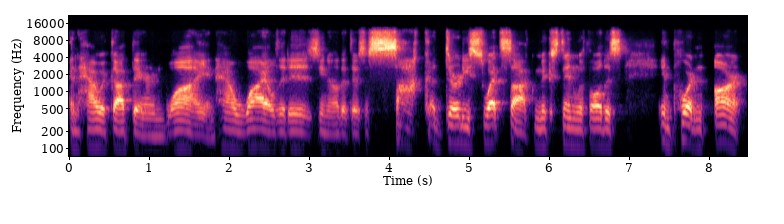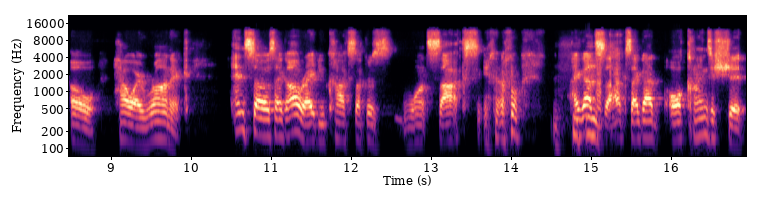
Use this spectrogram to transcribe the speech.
and how it got there and why and how wild it is, you know, that there's a sock, a dirty sweat sock mixed in with all this important art. Oh, how ironic. And so I was like, all right, you cocksuckers want socks, you know. I got socks, I got all kinds of shit,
